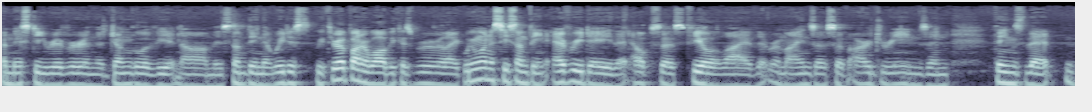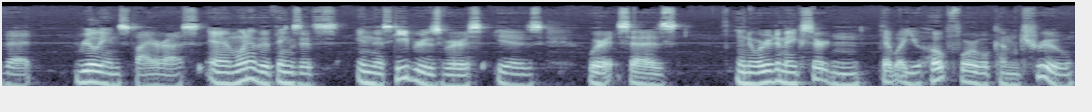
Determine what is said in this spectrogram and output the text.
a misty river in the jungle of Vietnam is something that we just we threw up on our wall because we were like we want to see something every day that helps us feel alive that reminds us of our dreams and things that that really inspire us. And one of the things that's in this Hebrews verse is where it says in order to make certain that what you hope for will come true,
